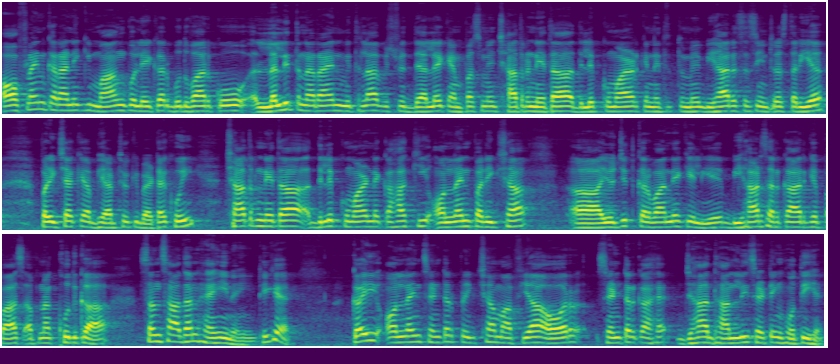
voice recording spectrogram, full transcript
ऑफलाइन कराने की मांग को लेकर बुधवार को ललित नारायण मिथिला विश्वविद्यालय कैंपस में छात्र नेता दिलीप कुमार के नेतृत्व में बिहार एस एस इंटर स्तरीय परीक्षा के अभ्यर्थियों की बैठक हुई। छात्र नेता दिलीप कुमार ने कहा कि ऑनलाइन परीक्षा आयोजित करवाने के लिए बिहार सरकार के पास अपना खुद का संसाधन है ही नहीं, ठीक है? कई ऑनलाइन सेंटर परीक्षा माफिया और सेंटर का है, जहाँ धांधली सेटिंग होती है।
